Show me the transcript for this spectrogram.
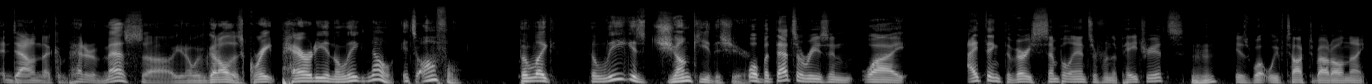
and down in the competitive mess. Uh, you know, we've got all this great parity in the league. No, it's awful. The like the league is junky this year. Well, but that's a reason why I think the very simple answer from the Patriots Mhm. is what we've talked about all night.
